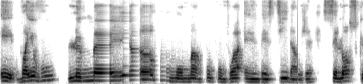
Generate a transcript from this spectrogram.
Et voyez-vous, le meilleur moment pour pouvoir investir dans le projet, c'est lorsque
